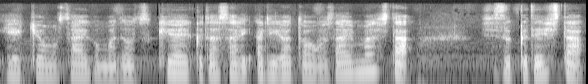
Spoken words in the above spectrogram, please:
えー、今日も最後までお付き合いくださりありがとうございました。しずくでした。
